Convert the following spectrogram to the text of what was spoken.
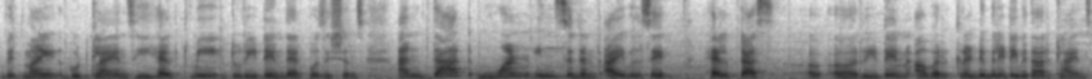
with my good clients. He helped me to retain their positions. And that one incident, I will say, helped us uh, uh, retain our credibility with our clients.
